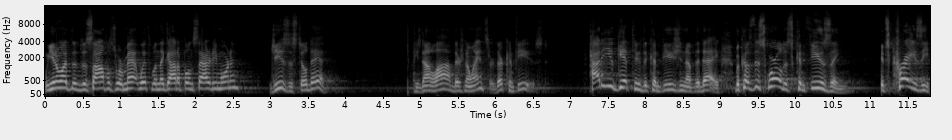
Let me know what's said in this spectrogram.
You know what the disciples were met with when they got up on Saturday morning? Jesus is still dead. He's not alive. There's no answer. They're confused. How do you get through the confusion of the day? Because this world is confusing. It's crazy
